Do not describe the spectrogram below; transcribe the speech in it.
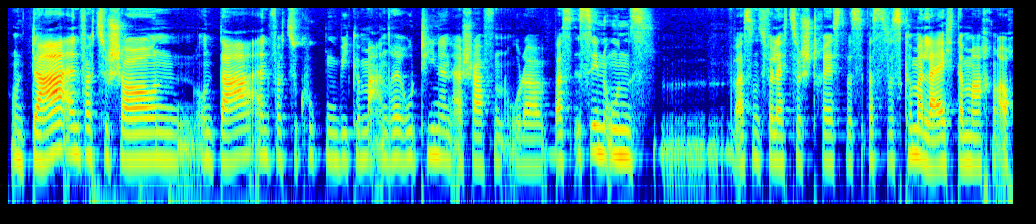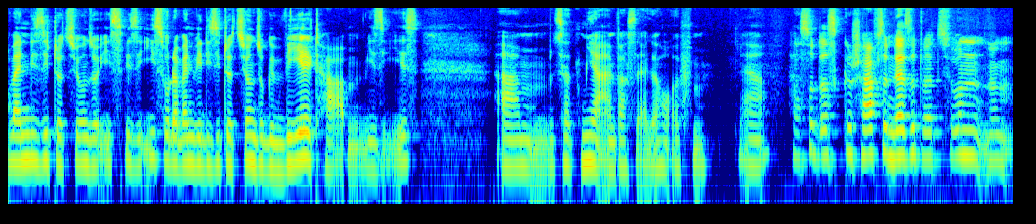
Und da einfach zu schauen und da einfach zu gucken, wie können wir andere Routinen erschaffen oder was ist in uns, was uns vielleicht so stresst, was, was, was können wir leichter machen, auch wenn die Situation so ist, wie sie ist oder wenn wir die Situation so gewählt haben, wie sie ist. Ähm, das hat mir einfach sehr geholfen. Ja. Hast du das geschafft in der Situation,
